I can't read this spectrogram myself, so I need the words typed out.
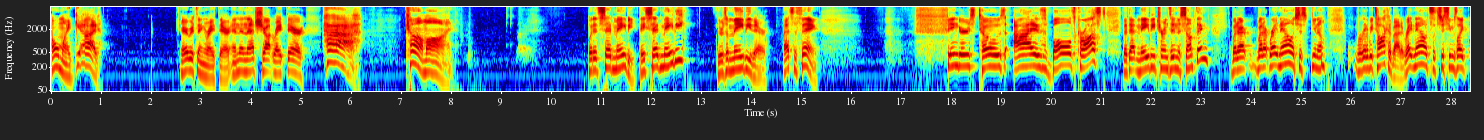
Oh my god. Everything right there. And then that shot right there. Ha! Come on. But it said maybe. They said maybe? There's a maybe there. That's the thing. Fingers, toes, eyes, balls crossed that that maybe turns into something. But I, but right now it's just, you know, we're going to be talking about it. Right now it's it just seems like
